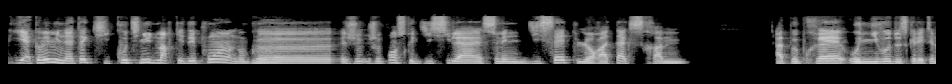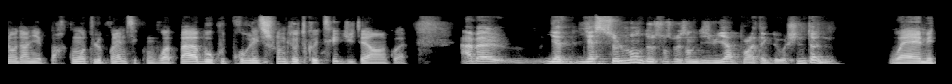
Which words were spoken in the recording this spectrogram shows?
il y a quand même une attaque qui continue de marquer des points. Donc, euh, je, je, pense que d'ici la semaine 17, leur attaque sera à peu près au niveau de ce qu'elle était l'an dernier. Par contre, le problème, c'est qu'on voit pas beaucoup de progression de l'autre côté du terrain, quoi. Ah bah, il y a, y a, seulement 278 yards pour l'attaque de Washington. Ouais, mais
